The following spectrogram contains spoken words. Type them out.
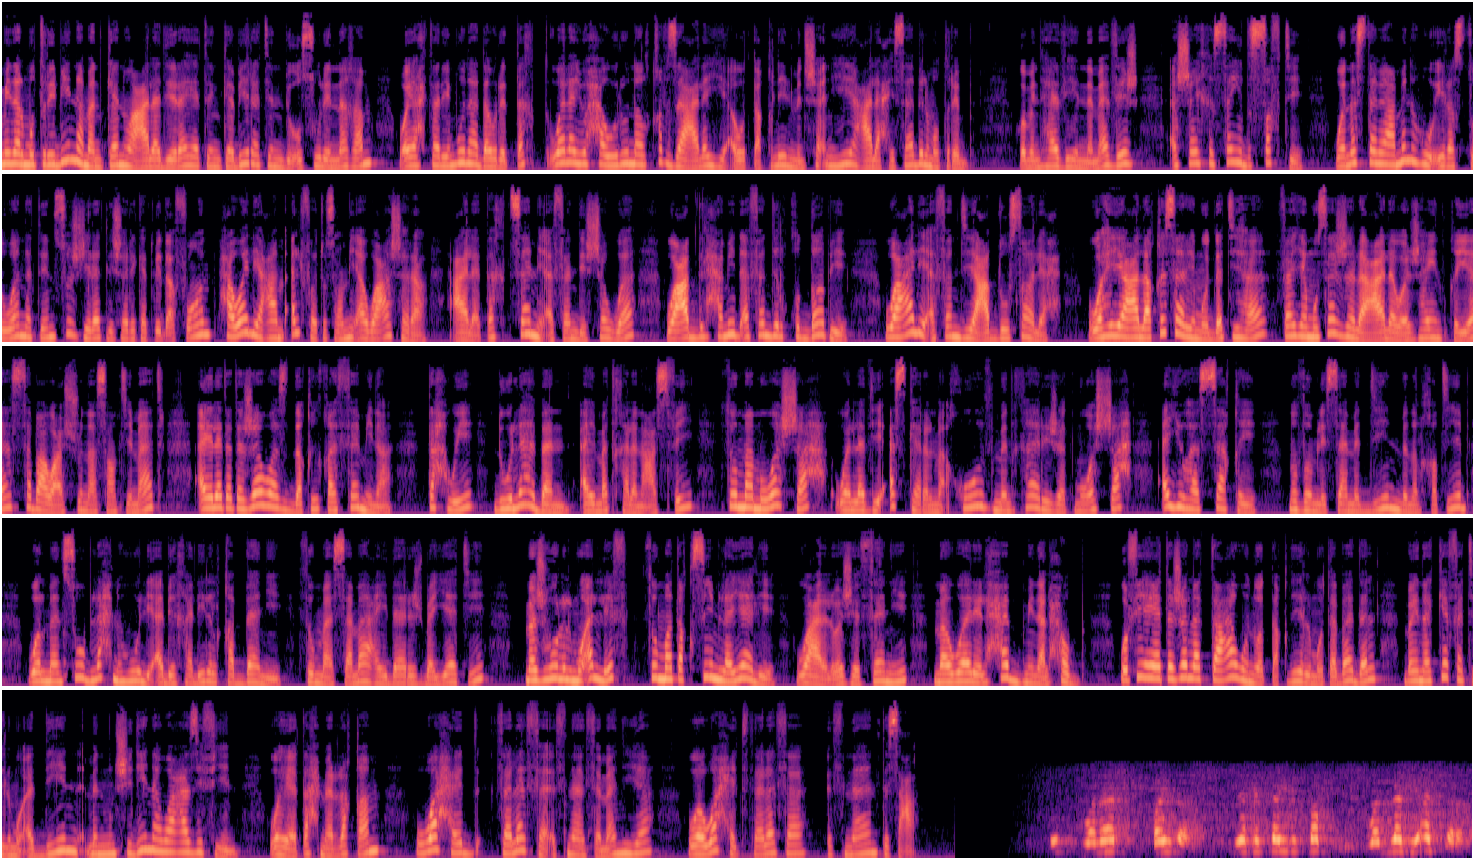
ومن المطربين من كانوا على دراية كبيرة بأصول النغم ويحترمون دور التخت ولا يحاولون القفز عليه أو التقليل من شأنه على حساب المطرب. ومن هذه النماذج الشيخ السيد الصفتي ونستمع منه إلى أسطوانة سجلت لشركة فيدافون حوالي عام 1910 على تخت سامي أفندي الشوى وعبد الحميد أفندي القضابي وعلي أفندي عبد صالح. وهي على قصر مدتها فهي مسجلة على وجهين قياس 27 سنتيمتر أي لا تتجاوز الدقيقة الثامنة تحوي دولابا أي مدخلا عزفي ثم موشح والذي أسكر المأخوذ من خارجة موشح أيها الساقي نظم لسام الدين بن الخطيب والمنسوب لحنه لأبي خليل القباني ثم سماع دارج بياتي مجهول المؤلف ثم تقسيم ليالي وعلى الوجه الثاني موال الحب من الحب. وفيها يتجلى التعاون والتقدير المتبادل بين كافة المؤدين من منشدين وعازفين وهي تحمل رقم واحد ثلاثة اثنان ثمانية ثلاثة اثنان تسعة. بيضاء شيخ السيد الصبري والذي أثر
